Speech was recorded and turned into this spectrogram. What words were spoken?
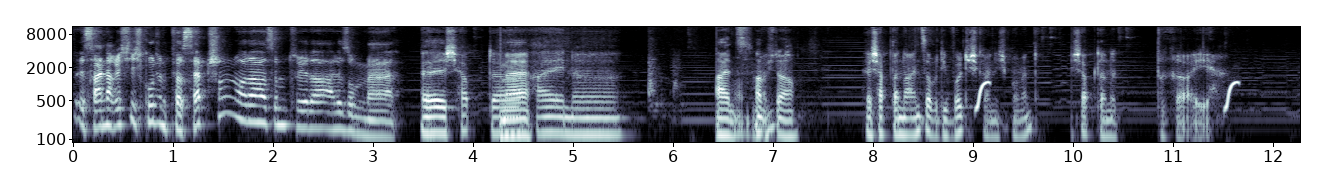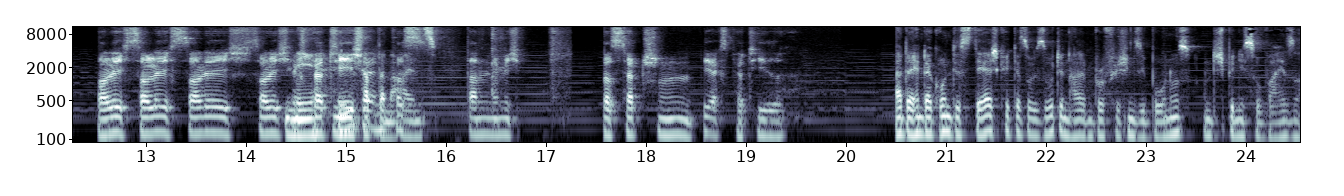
Ist einer richtig gut in Perception oder sind wir da alle so meh? Äh, ich habe da Mäh. eine. Eins Moment. habe ich da. Ich habe da eine 1, aber die wollte ich gar nicht. Moment. Ich habe da eine 3. Soll ich, soll ich, soll ich, soll ich Nee, nee, ich habe da eine Pers- 1. Dann nehme ich Perception, die Expertise. Ja, der Hintergrund ist der, ich krieg ja sowieso den halben Proficiency-Bonus und ich bin nicht so weise.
